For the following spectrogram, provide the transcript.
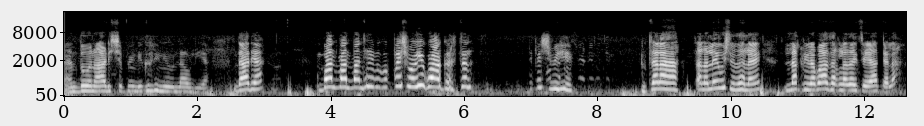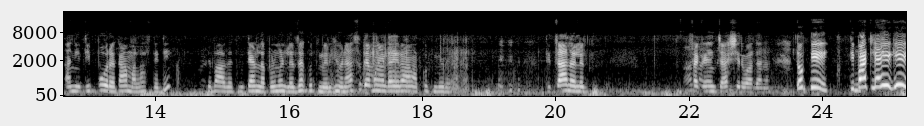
आणि दोन अडीचशे पिंडी घरी नेऊन लावली या. दाद्या बांध बांध बांध ही पिशवी ही गोळा कर चल. ती पिशवी ही. चला चला लय उशीर झालाय. लाकडीला बाजारला जायचंय आत्याला आणि ती पोरं कामाला असते ती. त्या बागात त्यांना पण म्हटलं जा कोथमीर घेऊन असं त्या महिला रानात कोथमीर आहे. ती चाललं सगळ्यांच्या आशीर्वादानं. तो ती ती बाटल्या ही घे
